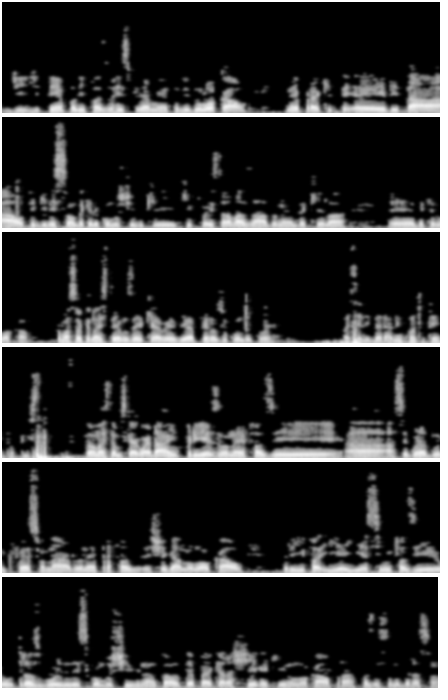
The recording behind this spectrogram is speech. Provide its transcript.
de, de tempo ali, faz o resfriamento ali do local, né, para que é, evitar a alta ignição daquele combustível que, que foi extravasado, né, daquela, é, daquele local. A informação que nós temos é que havia apenas o condutor. Vai ser liberado em quanto tempo a pista? Então, nós temos que aguardar a empresa, né, fazer a, a seguradora que foi acionada, né, para chegar no local e, e aí assim fazer o transbordo desse combustível. Né? Então, o tempo é que ela chega aqui no local para fazer essa liberação.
